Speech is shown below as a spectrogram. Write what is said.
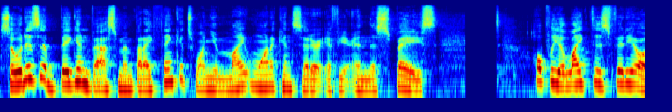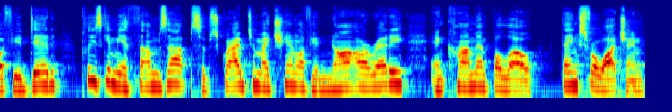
So it is a big investment, but I think it's one you might might want to consider if you're in this space. Hopefully you liked this video. If you did, please give me a thumbs up, subscribe to my channel if you're not already, and comment below. Thanks for watching.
